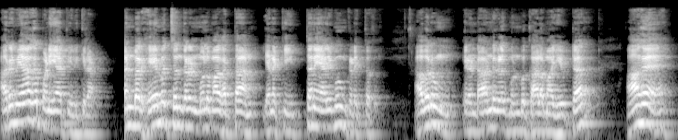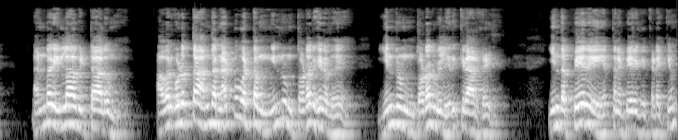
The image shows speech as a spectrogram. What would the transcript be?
அருமையாக பணியாற்றி இருக்கிறார். நண்பர் ஹேமச்சந்திரன் மூலமாகத்தான் எனக்கு இத்தனை அறிவும் கிடைத்தது. அவரும் இரண்டு ஆண்டுகளுக்கு முன்பு காலமாகிவிட்டார். ஆக நண்பர் இல்லாவிட்டாலும் அவர் கொடுத்த அந்த நட்பு வட்டம் இன்றும் தொடர்கிறது இன்றும் தொடர்பில் இருக்கிறார்கள். இந்த பேரு எத்தனை பேருக்கு கிடைக்கும்?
